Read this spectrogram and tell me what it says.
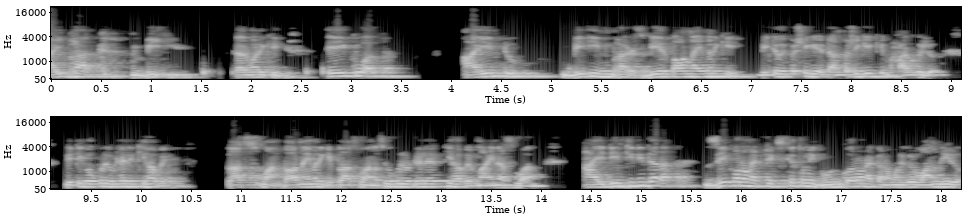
আই ভাগ বি তার মানে কি? A equal I into B inverse B এর পাওয়ার নাই মানে কি? বিটা ওই পাশে গিয়ে, ডান পাশে গিয়ে কি ভাগ হইল? বিটিকে উপরে উঠালে কি হবে? প্লাস ওয়ান পাওয়ার নাই মানে কি? প্লাস ওয়ান আছে। উপরে উঠালে কি হবে? মাইনাস ওয়ান আইডেন্টিটি দ্বারা যে কোনো ম্যাট্রিক্স কে তুমি গুণ করো না কেন, মনে করো one zero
